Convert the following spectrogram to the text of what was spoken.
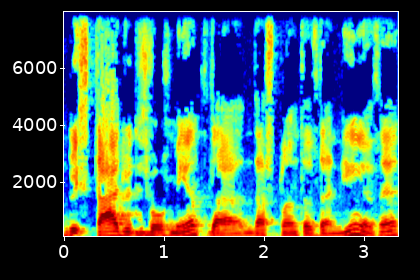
do estádio de desenvolvimento da, das plantas daninhas, né?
